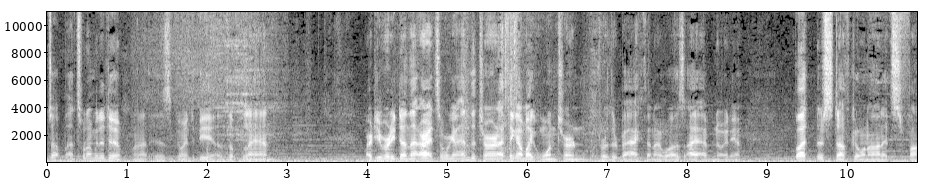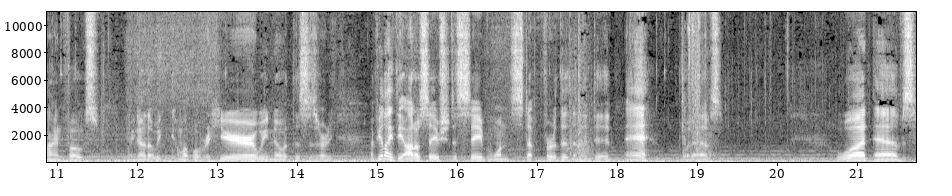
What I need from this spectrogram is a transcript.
So that's what I'm gonna do. That is going to be the plan. Alright, you've already done that. Alright, so we're going to end the turn. I think I'm like one turn further back than I was. I have no idea. But there's stuff going on. It's fine, folks. We know that we can come up over here. We know what this is already. I feel like the autosave should have saved one step further than it did. Eh, whatevs. Whatevs.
